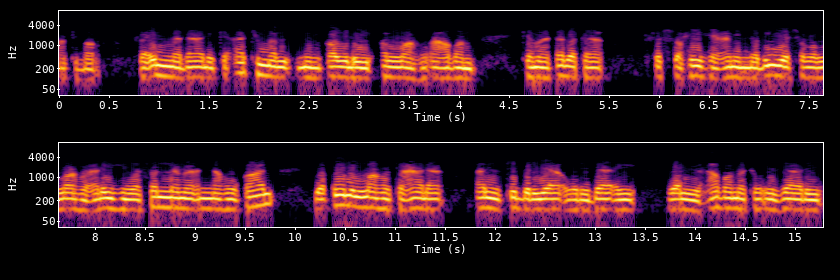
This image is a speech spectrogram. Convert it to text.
أكبر فإن ذلك أكمل من قول الله أعظم. كما ثبت في الصحيح عن النبي صلى الله عليه وسلم أنه قال يقول الله تعالى الكبرياء ردائي والعظمة إزاري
